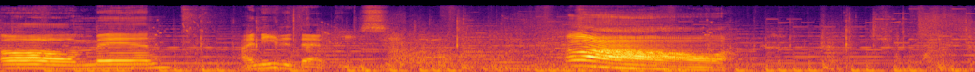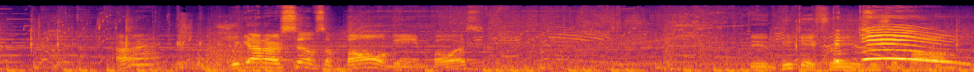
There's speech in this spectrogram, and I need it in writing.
Oh man, I needed that piece. Oh! All right, we got ourselves a ball game, boys. Dude, PK freeze is the bomb.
